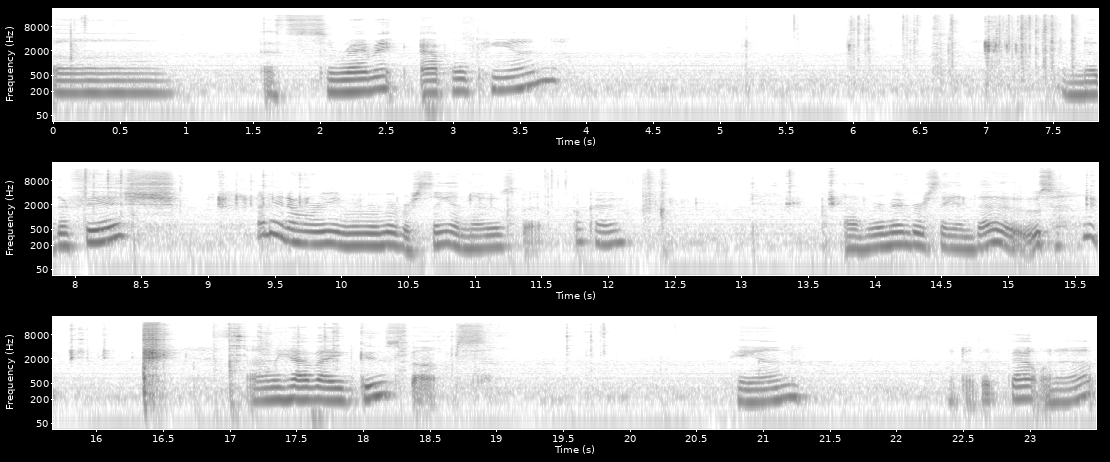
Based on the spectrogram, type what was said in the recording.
Um, a ceramic apple pen. Another fish. I didn't really remember seeing those, but okay. I remember seeing those. uh, we have a Goosebumps pen. Have to look that one up.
